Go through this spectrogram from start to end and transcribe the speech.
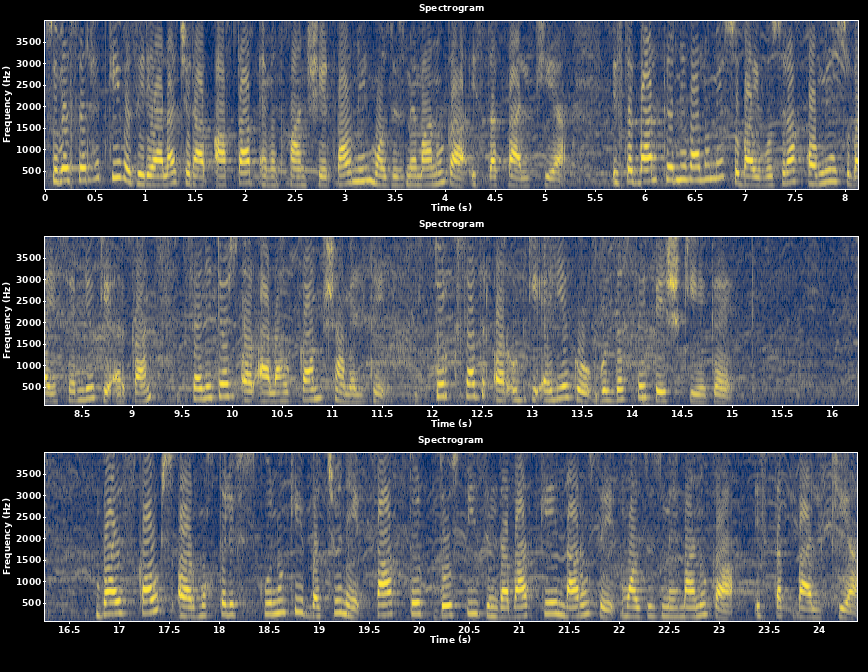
صبح سرحد کے وزیر اعلیٰ جناب آفتاب احمد خان شیرپاؤ نے معزز مہمانوں کا استقبال کیا۔ استقبال کرنے والوں میں صوبائی وزراء، قومی اور صوبائی اسمبلیوں کے ارکان، سینیٹرز اور اعلیٰ حکام شامل تھے۔ ترک صدر اور ان کی اہلیہ کو گلدستے پیش کیے گئے۔ بوائے اسکاؤٹس اور مختلف اسکولوں کے بچوں نے پاک ترک دوستی زندہ باد کے نعروں سے معزز مہمانوں کا استقبال کیا۔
